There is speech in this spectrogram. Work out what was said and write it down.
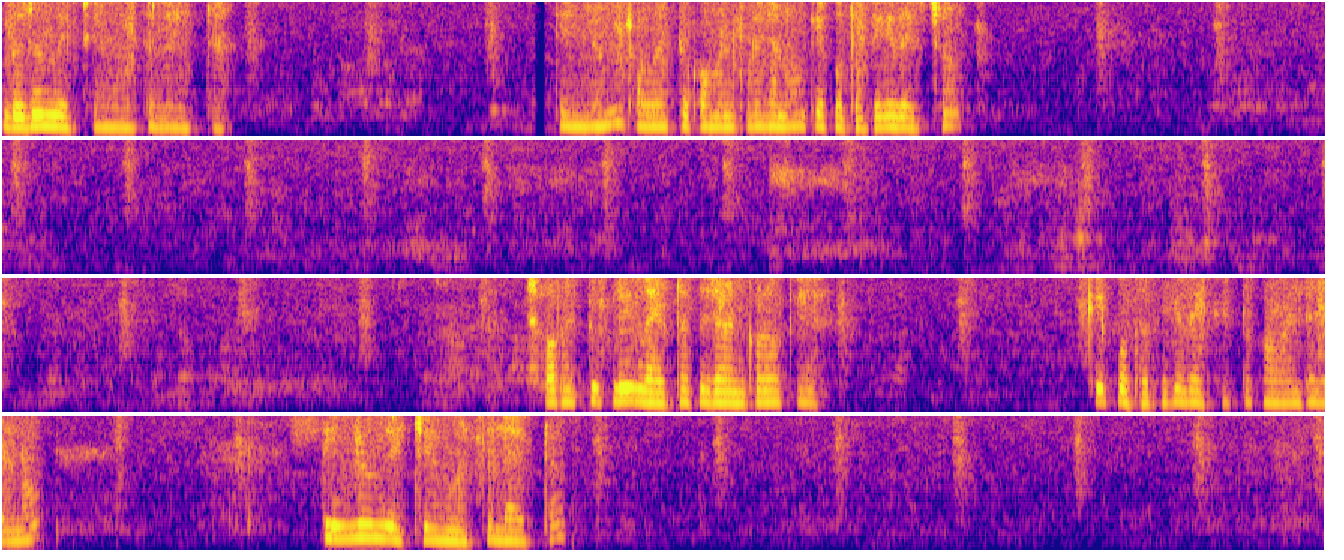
দুজন দেখছে মুহূর্তে লাইভটা তিনজন, সবাই একটু কমেন্ট করে জানাও কে কোথা থেকে দেখছ। সবাই একটু প্লিজ লাইভটাতে জয়েন করো, কে কে কোথা থেকে দেখছে একটু কমেন্টে জানাও তিনজন দেখছ এই মুহূর্তে লাইভটা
